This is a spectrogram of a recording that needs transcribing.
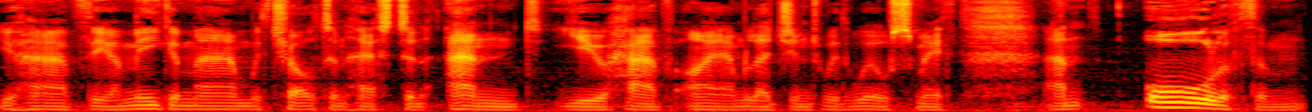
you have The Omega Man with Charlton Heston, and you have I Am Am Legend with Will Smith. and all of them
